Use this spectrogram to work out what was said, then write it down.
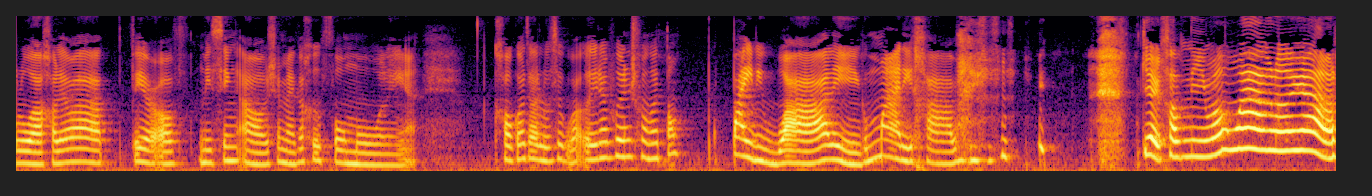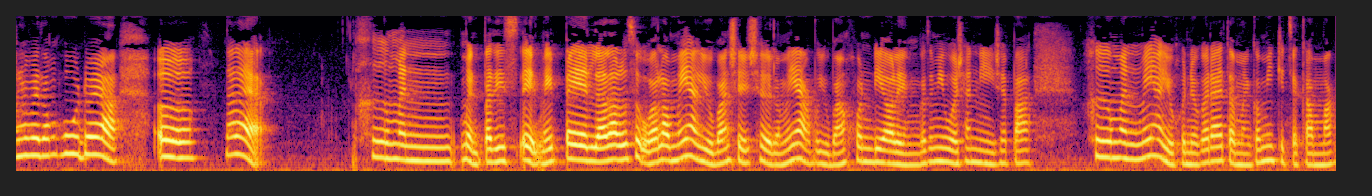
กลัวเขาเรียกว่า fear of missing out ใช่ไหมก็คือ FOMO อะไรเงี้ยเขาก็จะรู้สึกว่า เอ้ยถ้าเพื่อนชวนก็ต้อง ไปดิวะอะไรอย่างงี้ก็มาดิค่ะไปเกลียดคำนี้มากๆเลยอะ่ะแล้วทำไมต้องพูดด้วยอะ่ะ เออ นั่นแหละ คือมันเหมือนปฏิเสธไม่เป็นแล้วเรารู้สึกว่าเราไม่อยากอยู่บ้านเฉยๆเราไม่อยากไปอยู่บ้านคนเดียวอะไรมันก็จะมีเวอร์ชันนี้ใช่ปะคือมันไม่อยากอยู่คนเดียวก็ได้ แต่มันก็มีกิจกรรมมาก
